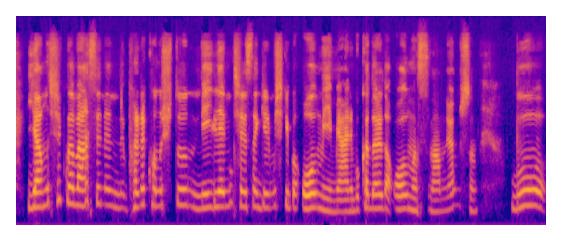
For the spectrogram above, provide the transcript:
yanlışlıkla ben senin para konuştuğun maillerin içerisine girmiş gibi olmayayım yani bu kadarı da olmasın anlıyor musun? Bu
